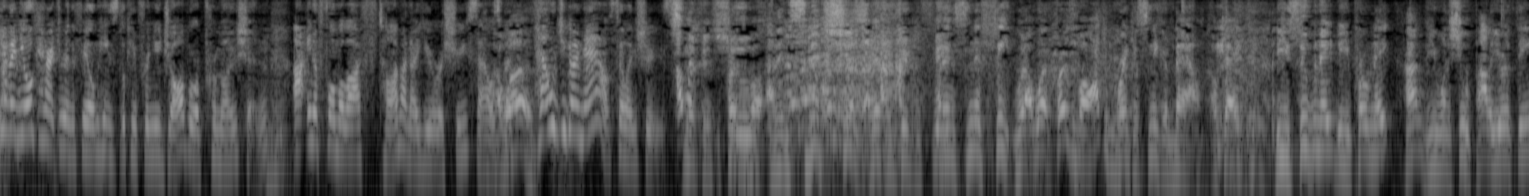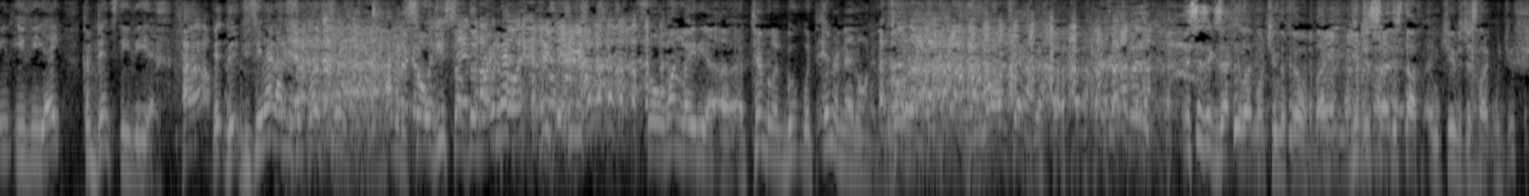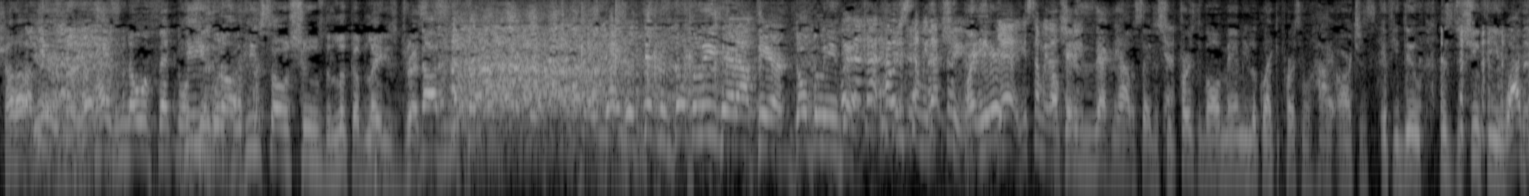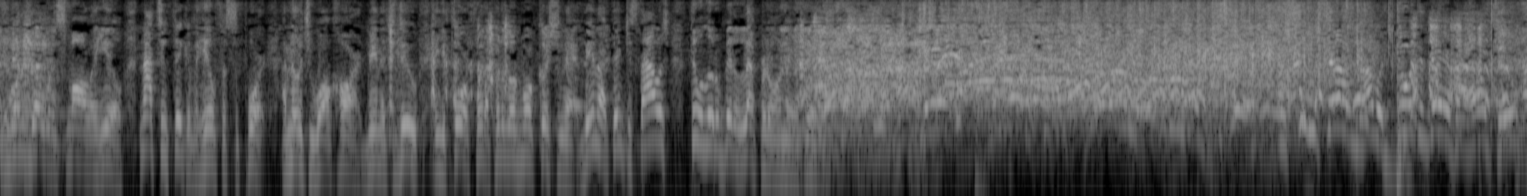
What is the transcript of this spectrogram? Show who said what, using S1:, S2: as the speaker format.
S1: Given your character in the film, he's looking for a new job or a promotion. Uh, in a former lifetime, I know you were a shoe salesman.
S2: I was.
S1: How would you go now selling shoes?
S3: Sniffing shoes.
S2: First of all, I didn't sniff shoes.
S3: Sniffing people's
S2: I didn't sniff feet. What I what? First of all, I can break a sneaker down. Okay. do you supinate? Do you pronate? Huh? Do you want to shoe with polyurethane, EVA, condensed EVA? Huh? Did, did you see that? I just approached you. I could have sold you something right now. Sold one lady a, a, a Timberland boot with the internet on it. I told her it's a long thing.
S4: This is exactly like watching the film. Like you just say this stuff, and Cube's just like, "Would you shut up?"
S2: Yeah, it has no effect on
S3: He,
S2: people at all.
S3: he sold shoes to look up ladies' dresses.
S2: No, A difference. Don't believe that out there. Don't believe
S5: What
S2: that.
S5: that? How would you sell me that shoe?
S2: Right here?
S5: Yeah, you sell me that
S2: Okay,
S5: shoe.
S2: Okay, this is exactly how I would say the shoe.
S5: Yeah.
S2: First of all, ma'am, you look like a person with high arches. If you do, this is the shoe for you. Why? Because you want to go with a smaller heel. Not too thick of a heel for support. I know that you walk hard. Being that you do, and you're four foot, I put a little more cushion in that. Being that I think you're stylish, do a little bit of leopard on there for you. Shoe salesman, I would do it today if I had to.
